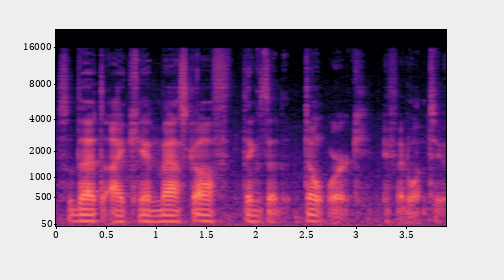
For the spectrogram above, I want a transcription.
so that I can mask off things that don't work if I'd want to.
